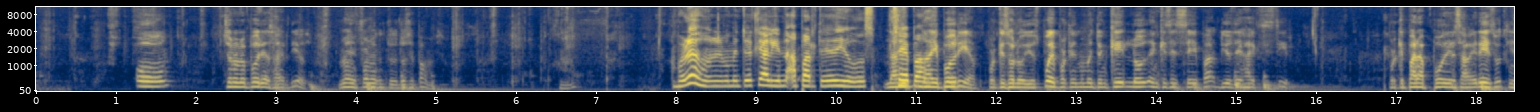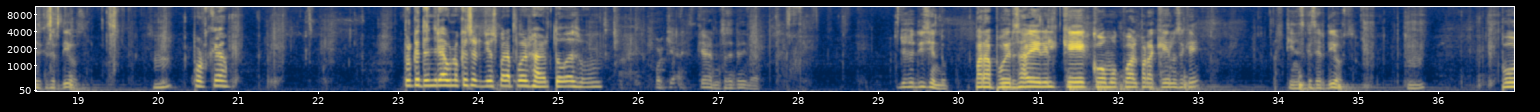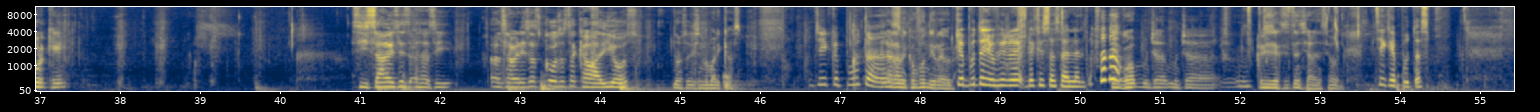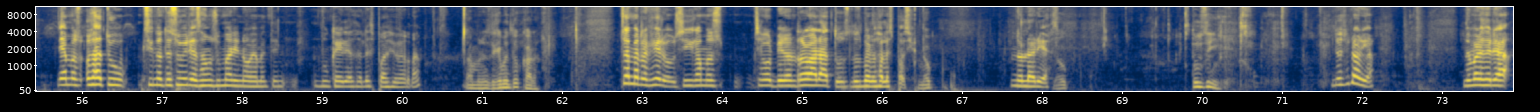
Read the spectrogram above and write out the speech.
O solo lo podría saber Dios. No hay forma que nosotros lo sepamos. Por eso, en el momento de que alguien, aparte de Dios, Nadie, sepa. nadie podría, porque solo Dios puede, porque en el momento en que, lo, en que se sepa, Dios deja de existir. Porque para poder saber eso, tienes que ser Dios. ¿Mm? ¿Por qué? Porque tendría uno que ser Dios para poder saber todo eso. Porque, es que a ver, no estás entendiendo. Yo estoy diciendo, para poder saber el qué, cómo, cuál, para qué, no sé qué, tienes que ser Dios. ¿Mm? Porque si sabes, es- o sea, si al saber esas cosas acaba Dios, no estoy diciendo maricas. Sí, qué Mira, puta. ahora me confundí, re duro. Qué puta, yo fui re- de qué estás hablando. Tengo mucha, mucha crisis existencial en este momento. Sí, qué putas. Digamos, o sea, tú, si no te subirías a un submarino, obviamente nunca irías al espacio, ¿verdad? A menos de que me tocara. O sea, me refiero, si digamos, se volvieran re baratos los vuelos al espacio, No, no lo harías. no. Tú sí. Yo sí lo haría. No me parecería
